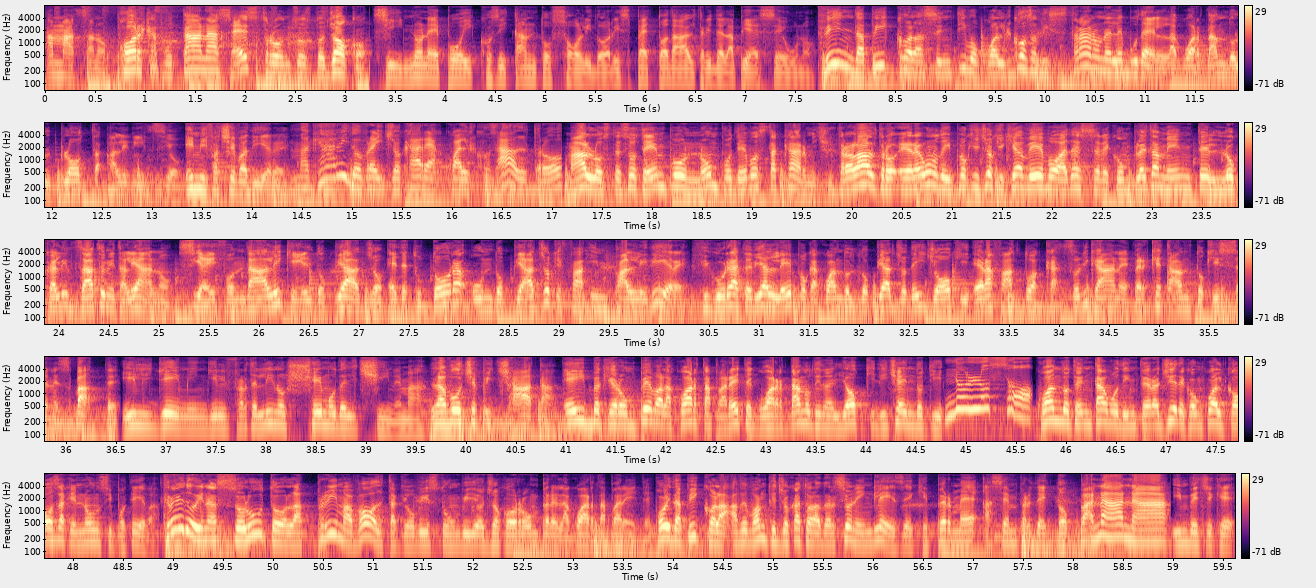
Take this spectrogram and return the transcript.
ammazzano. Porca puttana, se è stronzo sto gioco. Sì, non è poi così tanto solido rispetto ad altri della PS1. Fin da piccola sentivo qualcosa di strano nelle budella guardando il plot all'inizio e mi faceva dire Magari dovrei giocare a qualcos'altro? ma allo stesso tempo non potevo staccarmici. Tra l'altro era uno dei pochi giochi che avevo ad essere completamente localizzato in italiano, sia i fondali che il doppiaggio, ed è tuttora un doppiaggio che fa impallidire. Figuratevi all'epoca quando il doppiaggio dei giochi era fatto a cazzo di cane, perché tanto chi se ne sbatte. Il gaming, il fratellino scemo del cinema, la voce picciata, Abe che rompeva la quarta parete guardandoti negli occhi dicendoti Non lo so. quando tentavo di interagire con qualcosa che non si poteva. Credo in assoluto la prima volta che ho visto un videogioco rompere la quarta parete. Poi da piccola avevo anche giocato la versione inglese che per me ha sempre detto banana invece che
